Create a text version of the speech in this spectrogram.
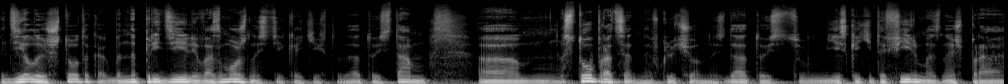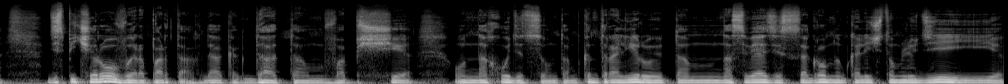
делаешь что-то как бы на пределе возможностей каких-то да то есть там стопроцентная э, включенность да то есть есть какие-то фильмы знаешь про диспетчеров в аэропортах да когда там вообще он находится он там контролирует там на связи с огромным количеством людей и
